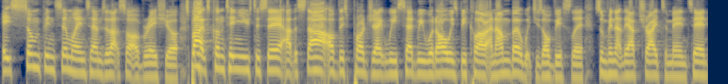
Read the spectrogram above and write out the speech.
it's something similar in terms of that sort of ratio. Sparks continues to say at the start of this project, we said we would always be claret and amber, which is obviously something that they have tried to maintain.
